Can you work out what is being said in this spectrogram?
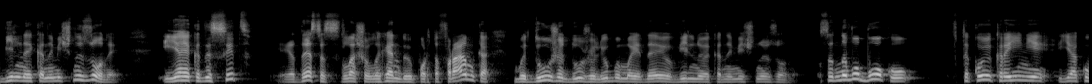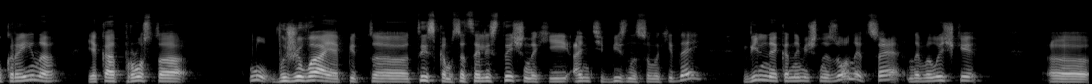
вільні економічні зони. І я, як одесит, Одеса з нашою легендою Порто-Франка, ми дуже-дуже любимо ідею вільної економічної зони. З одного боку, в такої країні, як Україна, яка просто ну, виживає під е, тиском соціалістичних і антибізнесових ідей, вільні економічні зони це невеличкі е,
